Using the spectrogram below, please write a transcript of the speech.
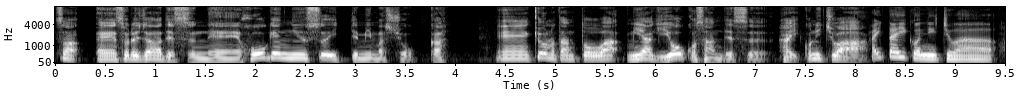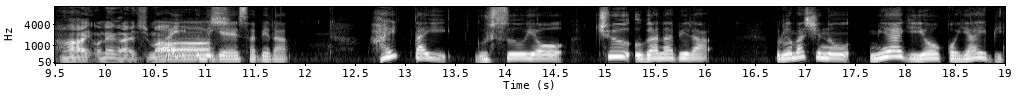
さあ、えー、それじゃあですね方言ニュースいってみましょうか、えー、今日の担当は宮城陽子さんです。はいこんにちは。はいたいこんにちは。はいお願いします。はいおにげさびら。はいたいぐすうよう中うがなびら。うるま市の宮城陽子やいび。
